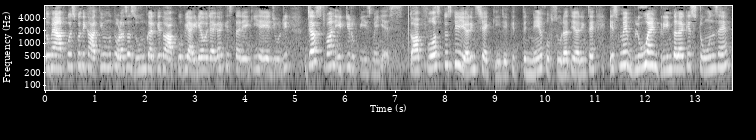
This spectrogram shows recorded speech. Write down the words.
तो मैं आपको इसको दिखाती हूँ, थोड़ा सा जूम करके तो आपको भी आइडिया हो जाएगा किस तरह की है ये jewellery just one eighty rupees में यस तो आप फ़र्स्ट तो इसके इयर चेक कीजिए, कितने खूबसूरत इयर है। इसमें ब्लू एंड ग्रीन कलर के स्टोन्स हैं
